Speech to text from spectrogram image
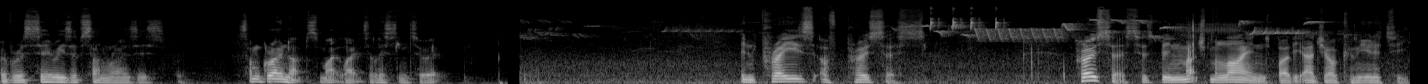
over a series of sunrises. Some grown ups might like to listen to it. In praise of process. Process has been much maligned by the Agile community,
